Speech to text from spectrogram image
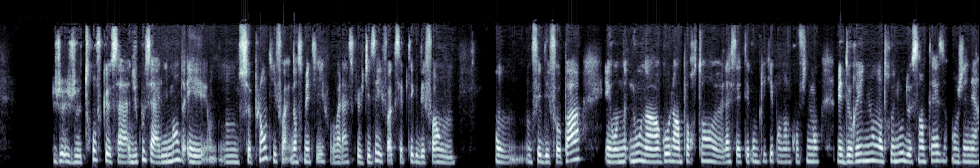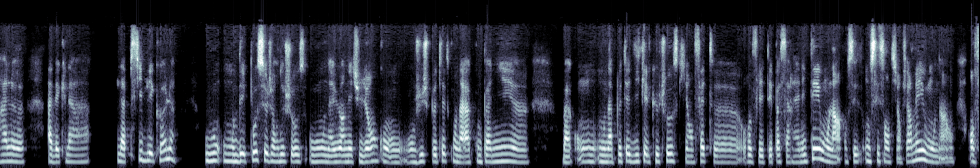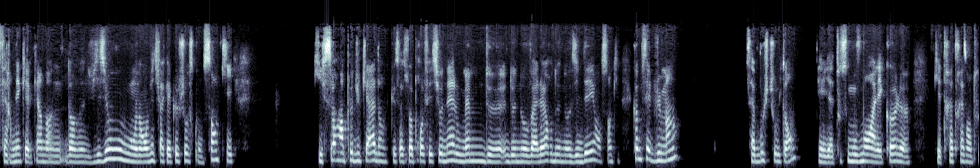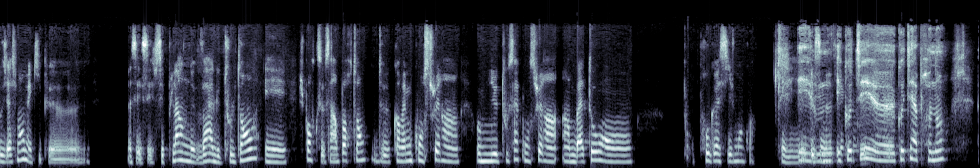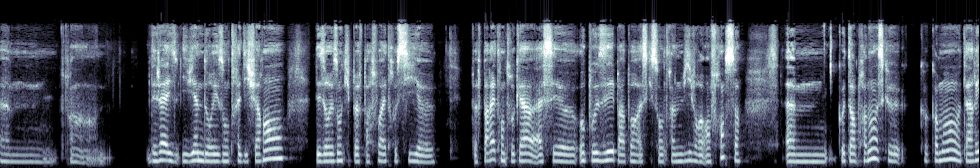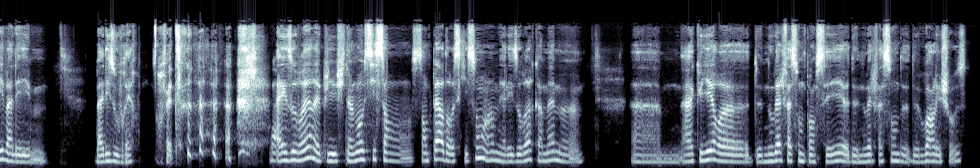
je, trouve que ça, du coup, ça alimente et on, se plante. Il faut dans ce métier, voilà, ce que je disais, il faut accepter que des fois on, fait des faux pas et nous on a un rôle important. Euh, là, ça a été compliqué pendant le confinement, mais de réunion entre nous, de synthèse en général euh, avec la, la psy de l'école où on dépose ce genre de choses, où on a eu un étudiant qu'on juge peut-être qu'on a accompagné, euh, bah, on, a peut-être dit quelque chose qui en fait reflétait pas sa réalité, on, s'est senti enfermé, où on a enfermé quelqu'un dans, notre vision, où on a envie de faire quelque chose qu'on sent qui sort un peu du cadre, que ce soit professionnel ou même de, nos valeurs, de nos idées. On sent que, comme c'est de l'humain, ça bouge tout le temps. Et il y a tout ce mouvement à l'école qui est très très enthousiasmant, mais qui peut. C'est plein de vagues tout le temps. Et je pense que c'est important de quand même construire un, au milieu de tout ça, construire un, bateau en, progressivement. Quoi. Et, et, côté côté apprenant, enfin déjà ils, viennent d'horizons très différents, des horizons qui peuvent parfois être aussi peuvent paraître en tout cas assez opposés par rapport à ce qu'ils sont en train de vivre en France. côté apprenant, est-ce que comment tu arrives à les bah, les ouvrir? En fait. Bah. à les ouvrir et puis finalement aussi sans, sans perdre ce qu'ils sont hein, mais à les ouvrir quand même euh, euh, à accueillir euh, de nouvelles façons de penser de nouvelles façons de, de voir les choses.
